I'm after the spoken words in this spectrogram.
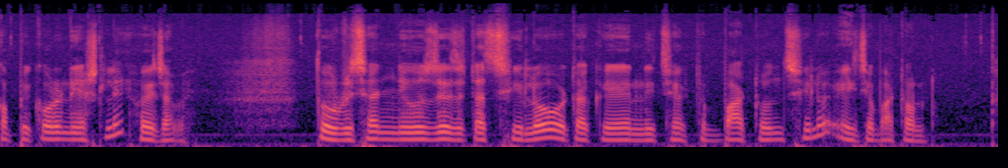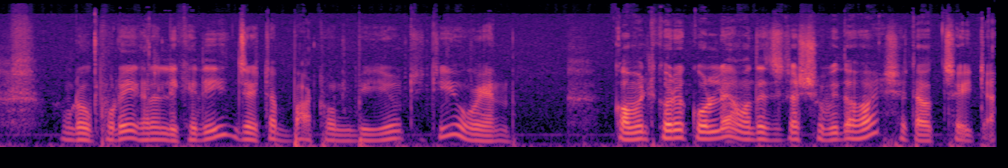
কপি করে নিয়ে আসলে হয়ে যাবে। তো রিসেন্ট নিউজে যেটা ছিল, ওটাকে নিচে একটা বাটন ছিল, এই যে বাটন আমরা উপরে এখানে লিখে দিই যে এটা বাটন বিইউটিটি ওয়েন কমেন্ট করে করলে আমাদের যেটা সুবিধা হয়, সেটা হচ্ছে এইটা।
